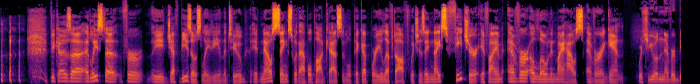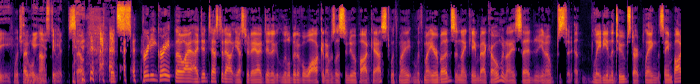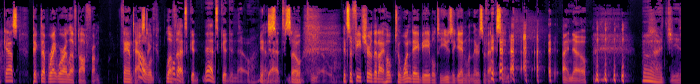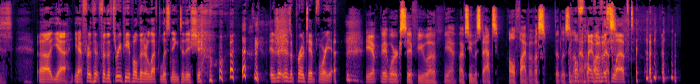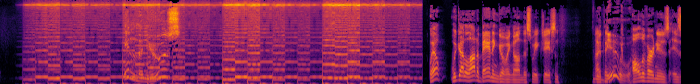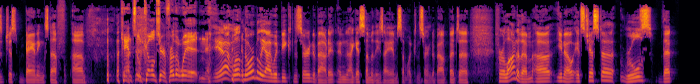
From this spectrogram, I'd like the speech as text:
because uh, at least uh, for the Jeff Bezos lady in the tube, it now syncs with Apple Podcasts and will pick up where you left off, which is a nice feature if I am ever alone in my house ever again, Which you will never be. which So I will not be. it. So it's pretty great, though. I, I did test it out yesterday. I did a little bit of a walk, and I was listening to a podcast with my with my earbuds, and I came back home and I said, you know, uh, lady in the tube, start playing the same podcast. Picked up right where I left off from. Fantastic. Oh, well, Love well, that. that's good. That's good to know. Yes. That's So- know. It's a feature that I hope to one day be able to use again when there's a vaccine. I know. oh, Jesus. Uh, yeah, yeah. For the for the three people that are left listening to this show, there's, a, a pro tip for you. yep, it works if you. Uh, yeah, I've seen the stats. All five of us that listen on All Apple five Podcasts. of us left. In the news, Well, we got a lot of banning going on this week, Jason. I think do. all of our news is just banning stuff. Um, Cancel culture for the win. yeah, well, normally I would be concerned about it, and I guess some of these I am somewhat concerned about. But uh, for a lot of them, uh, you know, it's just uh, rules that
